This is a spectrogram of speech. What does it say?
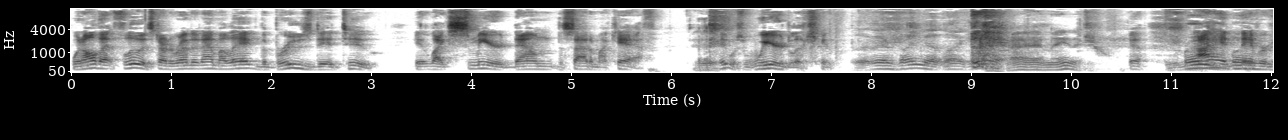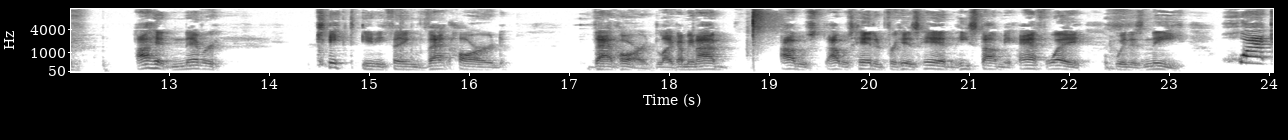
When all that fluid started running down my leg, the bruise did too. It like smeared down the side of my calf. It was weird looking. I never seen that like that. I hadn't either. Yeah. Bruise, I had bruise. never, I had never kicked anything that hard, that hard. Like I mean, I, I was I was headed for his head, and he stopped me halfway with his knee, whack,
